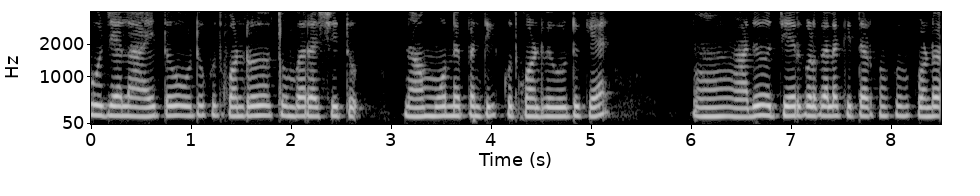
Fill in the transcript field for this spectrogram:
ಪೂಜೆ ಎಲ್ಲ ಆಯಿತು, ಊಟಕ್ಕೆ ಕೂತ್ಕೊಂಡ್ರು, ತುಂಬ ರಶ್ ಇತ್ತು. ನಾವು ಮೂರನೇ ಪಂತಿಗೆ ಕೂತ್ಕೊಂಡ್ವಿ ಊಟಕ್ಕೆ. ಅದು ಚೇರ್ಗಳಿಗೆಲ್ಲ ಕಿತ್ತಾಡ್ಕೊಂಡು ಕೂತ್ಕೊಂಡು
